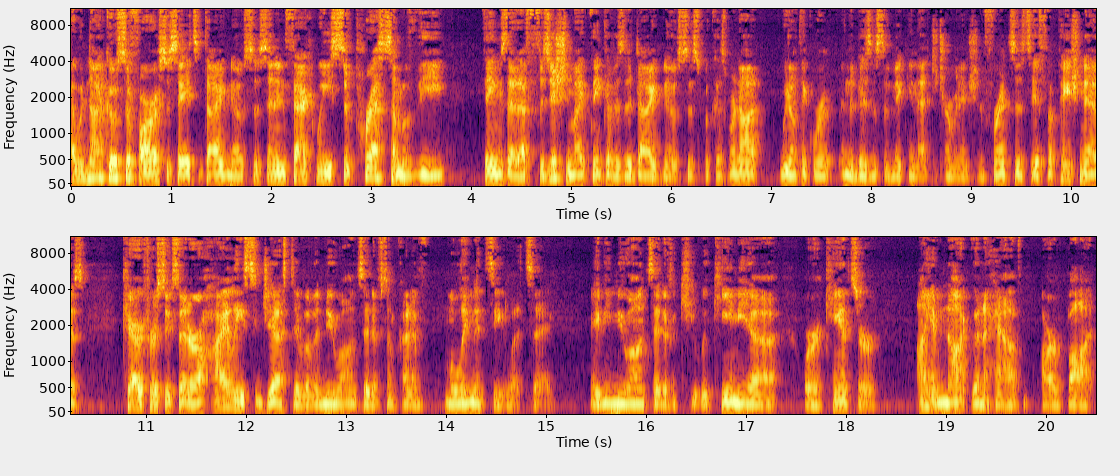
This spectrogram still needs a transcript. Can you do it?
I would not go so far as to say it's a diagnosis, and in fact, we suppress some of the things that a physician might think of as a diagnosis because we're not, we don't think we're in the business of making that determination. For instance, if a patient has characteristics that are highly suggestive of a new onset of some kind of malignancy, let's say, maybe new onset of acute leukemia or a cancer, I am not going to have our bot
